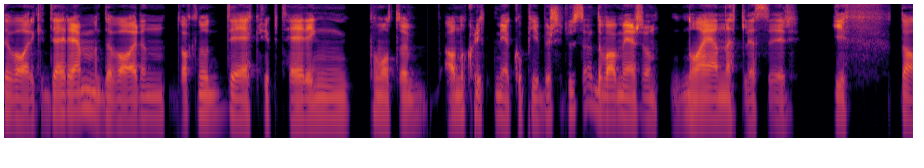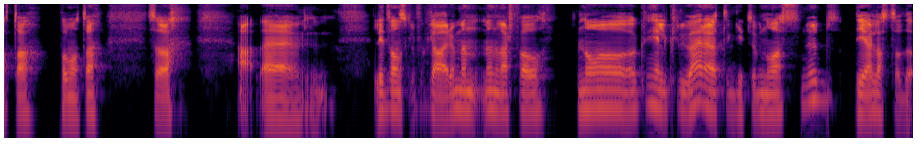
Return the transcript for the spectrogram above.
det var ikke DRM, det var, en, det var ikke noe dekryptering på en måte av noe klipp med kopibeskyttelse. Det var mer sånn nå er jeg nettleser GIF-data, på en måte. Så ja, det er litt vanskelig å forklare, men, men i hvert fall nå, hele clouet her er at GitHub nå har snudd. De har det,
